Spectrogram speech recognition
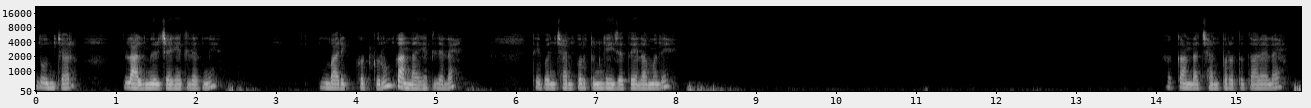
दोन चार लाल मिरच्या घेतल्यात मी. बारीक कट करून कांदा घेतलेला आहे. ते पण छान परतून घ्यायचं तेलामध्ये. कांदा छान परतत आलेला आहे.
